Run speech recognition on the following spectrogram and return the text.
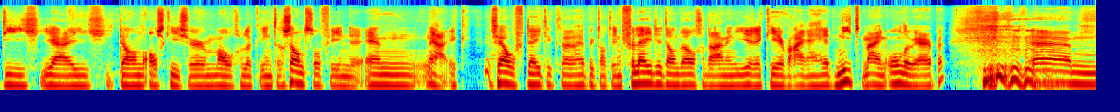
die jij dan als kiezer mogelijk interessant zal vinden. En nou ja, ik zelf deed ik, heb ik dat in het verleden dan wel gedaan. En iedere keer waren het niet mijn onderwerpen. um,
